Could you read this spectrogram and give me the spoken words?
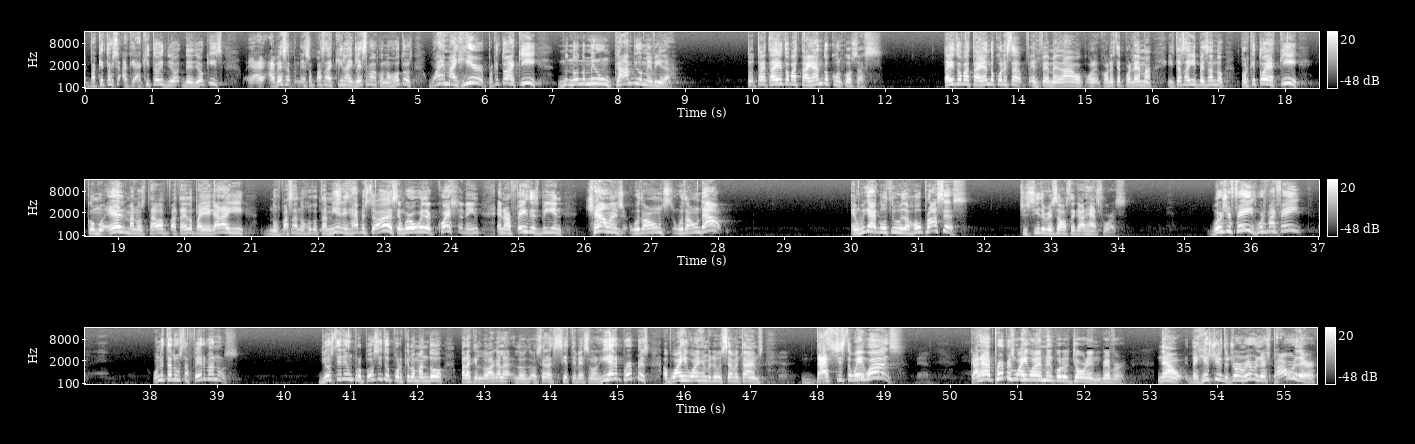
¿Para qué estoy, aquí estoy de diokis? Eh, a veces eso pasa aquí en la iglesia con nosotros. Why am I here? ¿Por qué estoy aquí? No, no, miro un cambio en mi vida. Estás batallando con cosas. Estás batallando con esta enfermedad o con, este problema. Y estás ahí pensando, ¿por qué estoy aquí? Como él, hermano, estaba batallando para llegar ahí, nos pasa a nosotros también. It happens to us. And we're over there questioning, and our faith is being challenged with our own, with our own doubt. And we got to go through the whole process to see the results that God has for us. Where's your faith? Where's my faith? ¿Dónde está nuestra fe, hermanos? Dios tiene un propósito porque lo mandó para que lo haga lo, lo hiciera siete veces. He had a purpose of why he wanted him to do it seven times. That's just the way it was. God had a purpose why he wanted him to go to the Jordan River. Now, the history of the Jordan River, there's power there.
